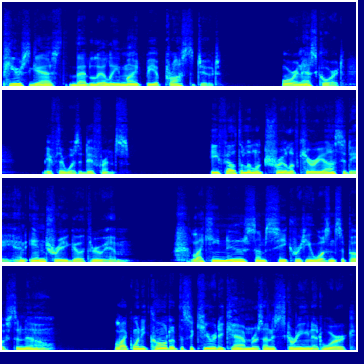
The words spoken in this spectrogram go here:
Pierce guessed that Lilly might be a prostitute, or an escort, if there was a difference. He felt a little trill of curiosity and intrigue go through him, like he knew some secret he wasn't supposed to know. Like when he called up the security cameras on his screen at work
